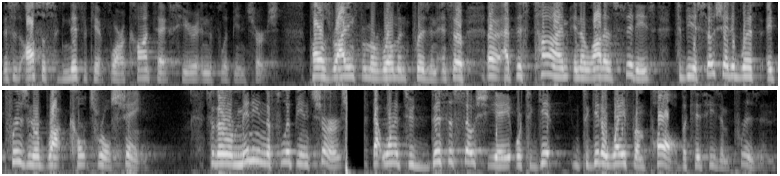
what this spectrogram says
This is also significant for our context here in the Philippian church. Paul's writing from a Roman prison. And so uh, at this time, in a lot of cities, to be associated with a prisoner brought cultural shame. So there were many in the Philippian church that wanted to disassociate or to get, to get away from Paul because he's in prison.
